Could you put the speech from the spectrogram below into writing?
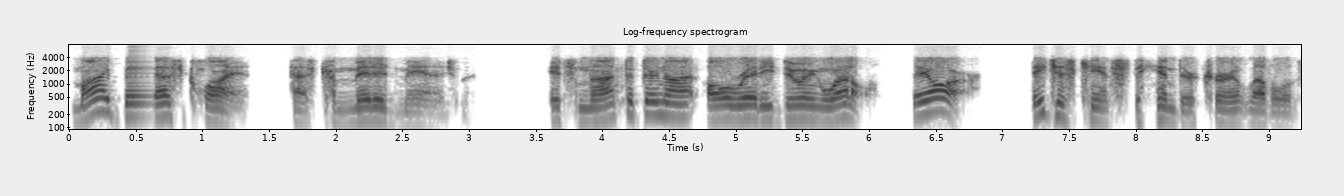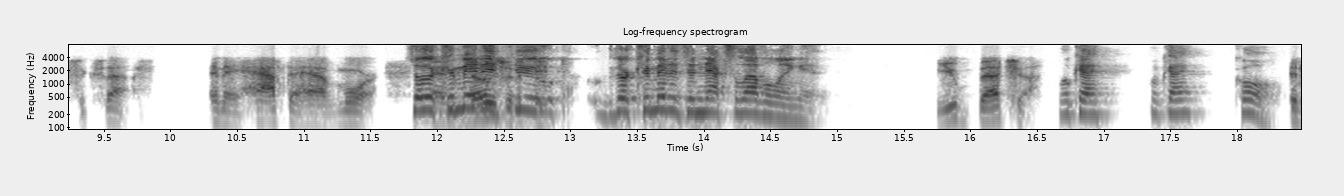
My best client has committed management it's not that they're not already doing well. They are. They just can't stand their current level of success and they have to have more. So they're and committed to the they're committed to next leveling it. You betcha. Okay. Okay. Cool. In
